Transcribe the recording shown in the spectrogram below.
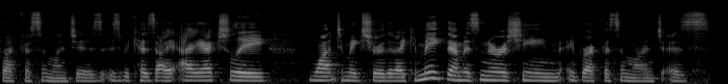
breakfast and lunches is because I, I actually want to make sure that I can make them as nourishing a breakfast and lunch as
